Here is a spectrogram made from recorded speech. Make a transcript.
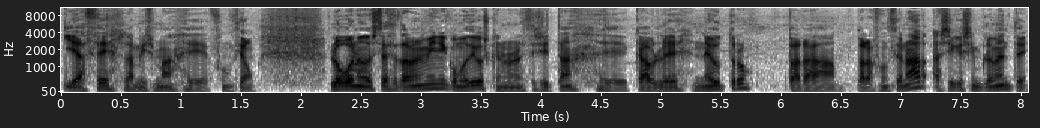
y hace la misma eh, función. Lo bueno de este ZB Mini, como digo, es que no necesita cable neutro para, para, funcionar, así que simplemente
